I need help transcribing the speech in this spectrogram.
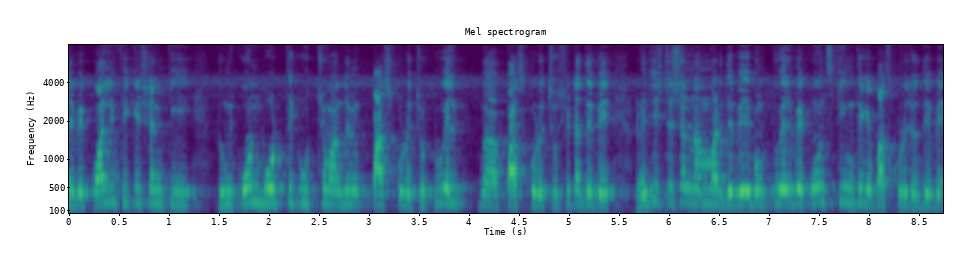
দেবে। কোয়ালিফিকেশান কি? তুমি কোন বোর্ড থেকে উচ্চ মাধ্যমিক পাস করেছ? টুয়েলভ পাস করেছ, সেটা দেবে। রেজিস্ট্রেশন নাম্বার দেবে এবং টুয়েলভে কোন স্ট্রিম থেকে পাস করেছ দেবে।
